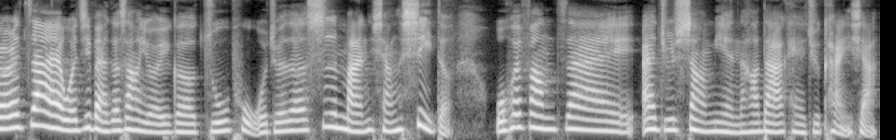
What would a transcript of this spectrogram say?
而在维基百科上有一个族谱，我觉得是蛮详细的，我会放在 IG 上面，然后大家可以去看一下。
